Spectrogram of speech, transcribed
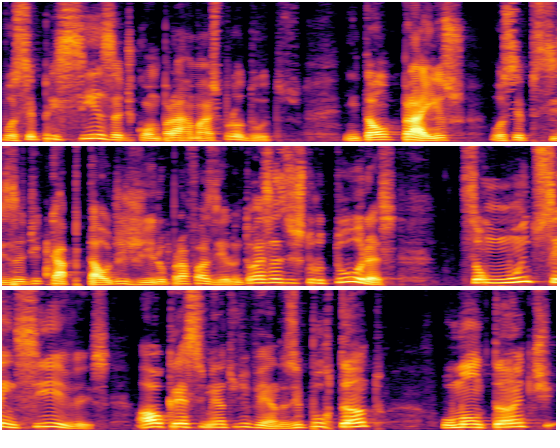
você precisa de comprar mais produtos. Então, para isso, você precisa de capital de giro para fazê-lo. Então, essas estruturas são muito sensíveis ao crescimento de vendas e, portanto, o montante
